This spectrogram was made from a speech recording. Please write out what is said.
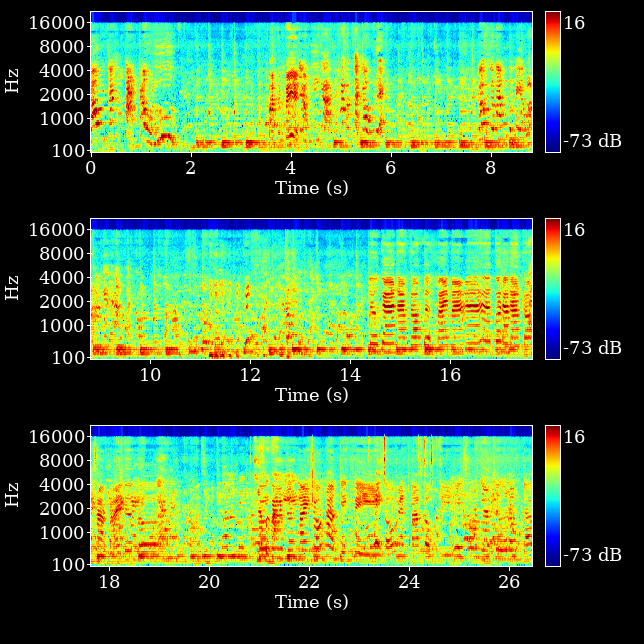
กาจังปัดเก่าหรือปัดกันไปไอ้จัปัด งนี้กะจะห้ามปัดเก่ากูด้วยเก่ากระลังตัวแนวหาไงจะห้ามปัดเก่าโลกาน้ำคลองเบิ่งไปมาก็นาน้ำคลองสากไปเติมโลโล sao bởi กา vậy เมืองไหลสองงามจริงดีโซแอดน้ำลงสีโซยิงชื่อลงเจ้า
